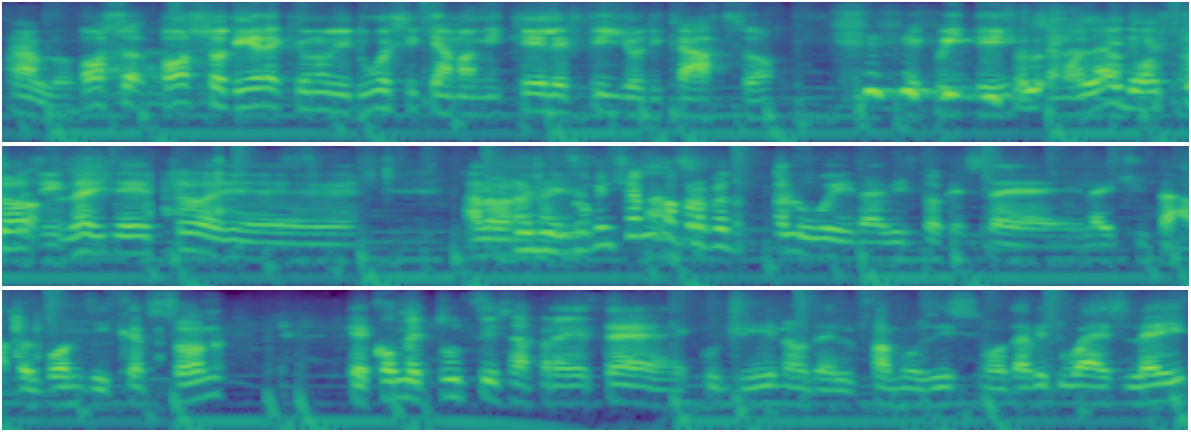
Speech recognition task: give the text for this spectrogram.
allora, Posso, eh, posso dire che uno di due si chiama Michele figlio di cazzo? E quindi siamo già l'hai detto, così. l'hai detto e... Allora, Quindi- dai, cominciamo ah, sì. proprio da lui, dai, visto che sei, l'hai citato, il buon Dickerson, che come tutti saprete è cugino del famosissimo David Wesley,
